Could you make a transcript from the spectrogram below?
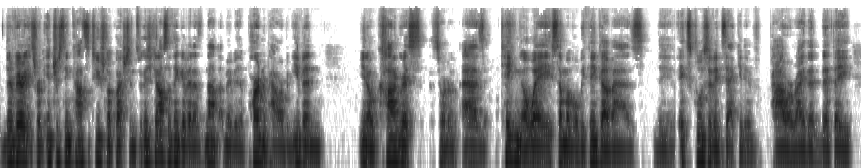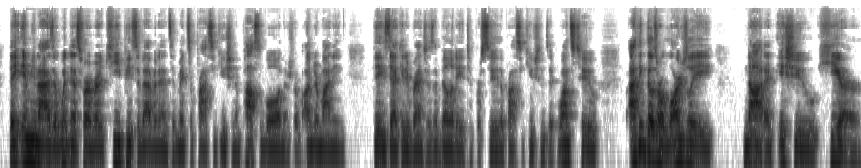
they're very sort of interesting constitutional questions because you can also think of it as not maybe the pardon power, but even you know Congress sort of as taking away some of what we think of as the exclusive executive power, right? That that they they immunize a witness for a very key piece of evidence. It makes a prosecution impossible, and they're sort of undermining the executive branch's ability to pursue the prosecutions it wants to. I think those are largely not an issue here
